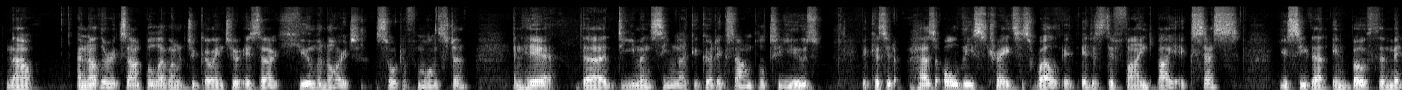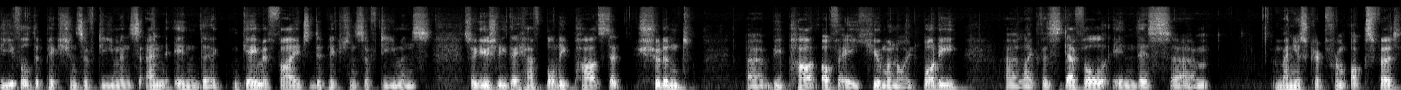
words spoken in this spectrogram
Now, Another example I wanted to go into is a humanoid sort of monster. And here the demon seemed like a good example to use because it has all these traits as well. It, it is defined by excess. You see that in both the medieval depictions of demons and in the gamified depictions of demons. So usually they have body parts that shouldn't uh, be part of a humanoid body, uh, like this devil in this um, manuscript from Oxford.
